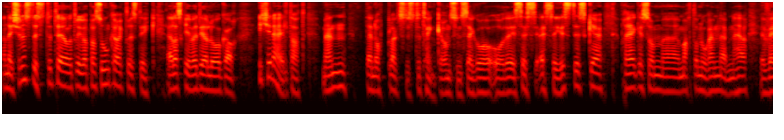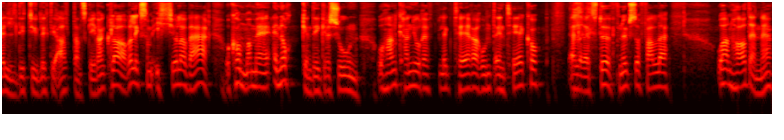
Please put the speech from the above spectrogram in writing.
Han er ikke den største til å drive personkarakteristikk eller skrive dialoger. Ikke i det hele tatt. Men den opplagt største tenkeren, syns jeg. Og, og det essayistiske preget som uh, Marta Norheim nevner her, er veldig tydelig i alt han skriver. Han klarer liksom ikke å la være å komme med nok en digresjon. Og han kan jo reflektere rundt en tekopp eller et støvfnugg som faller. Og han har denne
